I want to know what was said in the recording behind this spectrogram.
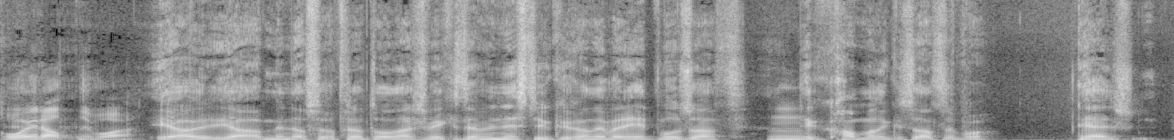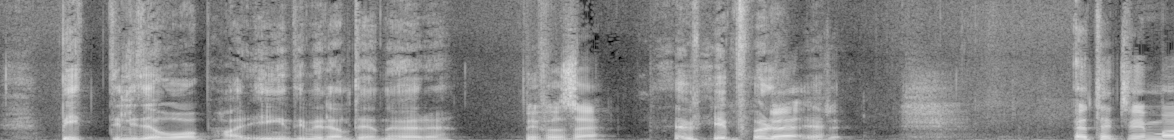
Og i ratenivået. Ja, ja men altså, for at dollaren har svekket seg, men neste uke kan det være helt motsatt. Det kan man ikke satse på. Det er bitte lite håp, har ingenting med realiteten å gjøre. Vi får se. Vi får se. Jeg tenkte vi må,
